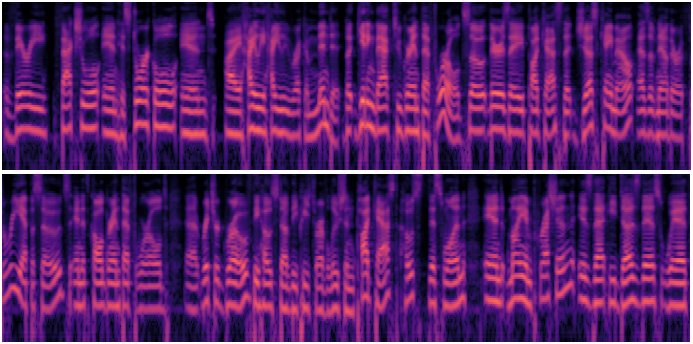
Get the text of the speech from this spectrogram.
very factual and historical, and I highly, highly recommend it. But getting back to Grand Theft World, so there is a podcast that just came out. As of now, there are three episodes, and it's called Grand Theft World. Uh, Richard Grove, the host of the Peace Revolution podcast, hosts this one. And my impression is that he does this with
